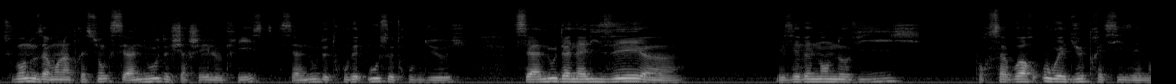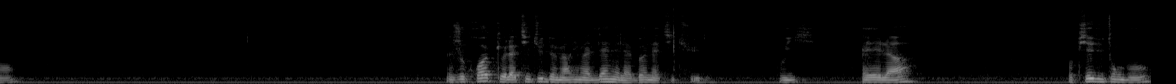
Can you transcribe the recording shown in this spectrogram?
Souvent, nous avons l'impression que c'est à nous de chercher le Christ, c'est à nous de trouver où se trouve Dieu, c'est à nous d'analyser euh, les événements de nos vies pour savoir où est Dieu précisément. Mais je crois que l'attitude de Marie-Madeleine est la bonne attitude. Oui, elle est là, au pied du tombeau,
